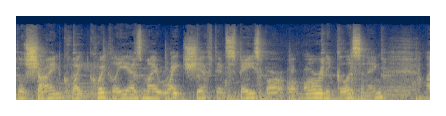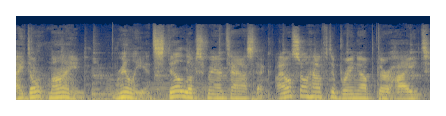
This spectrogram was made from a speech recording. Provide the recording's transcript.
They'll shine quite quickly as my right shift and spacebar are already glistening. I don't mind. Really, it still looks fantastic. I also have to bring up their height.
